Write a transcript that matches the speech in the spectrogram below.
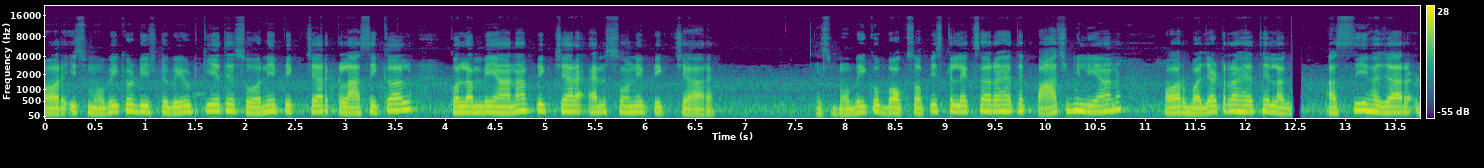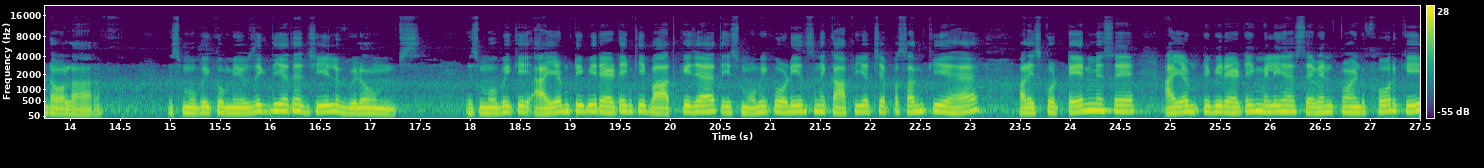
और इस मूवी को डिस्ट्रीब्यूट किए थे सोनी पिक्चर क्लासिकल कोलम्बियाना पिक्चर एंड सोनी पिक्चर इस मूवी को बॉक्स ऑफ़िस कलेक्शन रहे थे पाँच मिलियन और बजट रहे थे लगभग अस्सी हज़ार डॉलर। इस मूवी को म्यूज़िक दिए थे झील विलोम्स इस मूवी की आई रेटिंग की बात की जाए तो इस मूवी को ऑडियंस ने काफ़ी अच्छे पसंद किए हैं और इसको टेन में से आईएमटीबी रेटिंग मिली है सेवन पॉइंट फोर की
